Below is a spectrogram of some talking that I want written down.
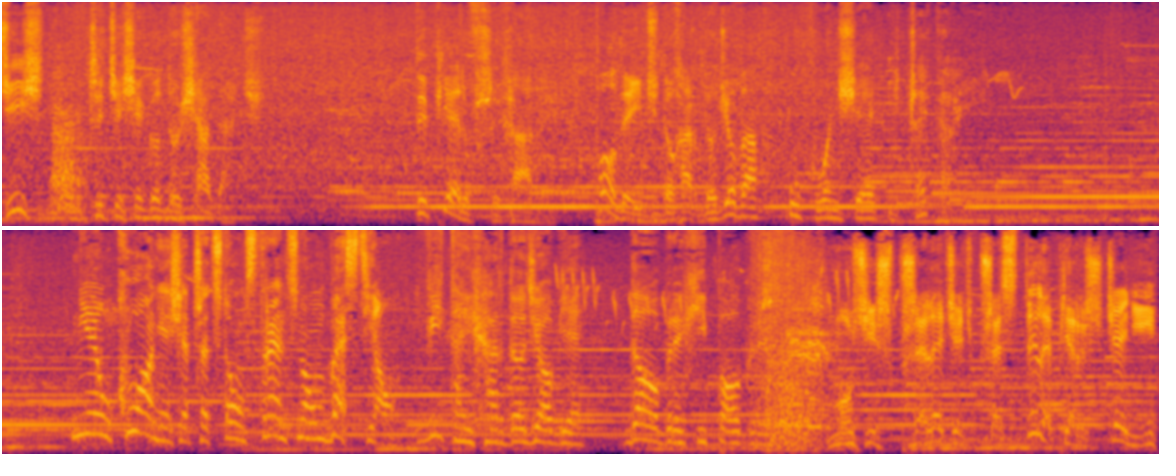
Dziś nauczycie się go dosiadać. Ty pierwszy, Harry. Podejdź do Hardodzioba, ukłoń się i czekaj. Nie ukłonię się przed tą wstrętną bestią. Witaj, hardodziobie. Dobry hipogryf. Musisz przelecieć przez tyle pierścieni,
